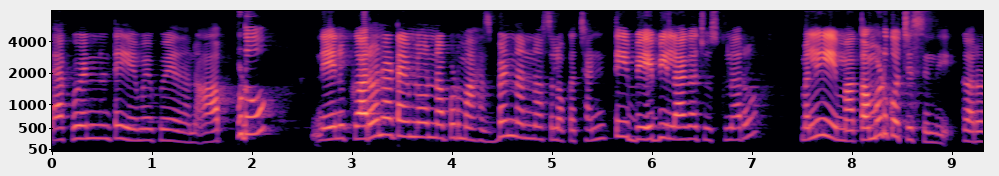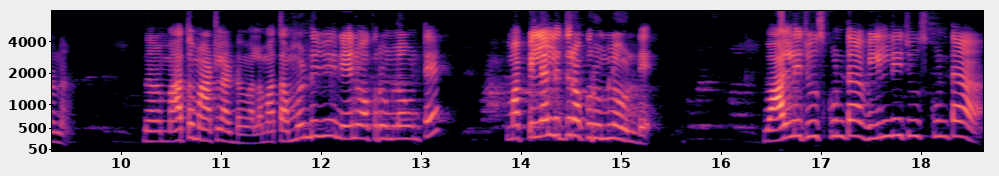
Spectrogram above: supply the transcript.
లేకపోయిందంటే ఏమైపోయేదాన్ని? అప్పుడు నేను కరోనా టైంలో ఉన్నప్పుడు మా హస్బెండ్ నన్ను అసలు ఒక చంటి బేబీ లాగా చూసుకున్నారు. మళ్ళీ మా తమ్ముడికి వచ్చేసింది కరోనా. మాతో మాట్లాడడం వల్ల. మా తమ్ముడిని నేను ఒక రూమ్లో ఉంటే మా పిల్లలిద్దరు ఒక రూమ్లో ఉండే. వాళ్ళని చూసుకుంటా వీళ్ళని చూసుకుంటా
